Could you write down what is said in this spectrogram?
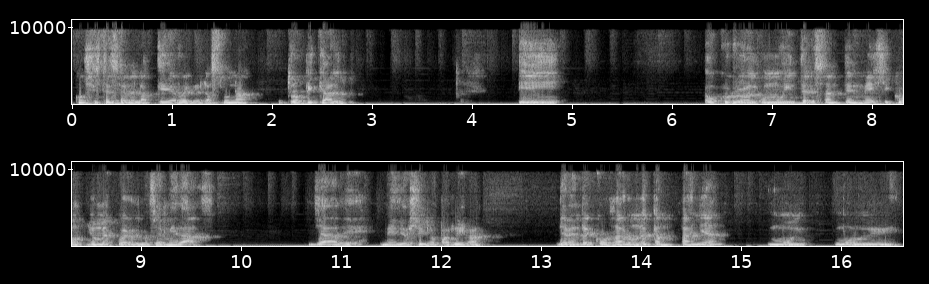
consistencia de la tierra y de la zona tropical. Y ocurrió algo muy interesante en México. Yo me acuerdo, los de mi edad, ya de medio siglo para arriba, deben recordar una campaña muy, muy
